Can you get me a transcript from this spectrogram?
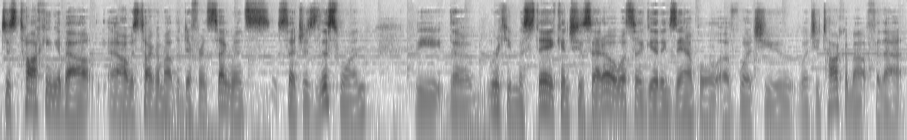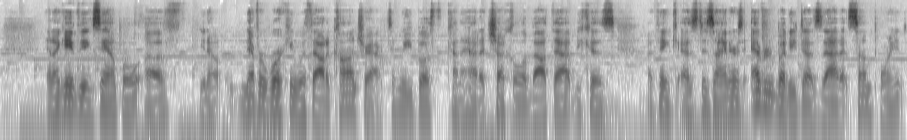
just talking about, I was talking about the different segments, such as this one, the the rookie mistake, and she said, "Oh, what's a good example of what you what you talk about for that?" And I gave the example of you know never working without a contract, and we both kind of had a chuckle about that because I think as designers, everybody does that at some point,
